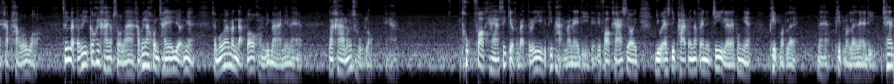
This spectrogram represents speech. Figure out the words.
นะครับ Powerwall ซึ่งแบตเตอรี่ก็คล้ายๆกับโซลาร์ครับ เวลาคนใช้เยอะๆเนี่ยสมมุติว่ามัน double ของ demand เนี่ยนะฮะราคามันก็ถูกลงนะครับทุก forecast ที่เกี่ยวกับแบตเตอรี่ที่ผ่านมาในอดีตเนี่ยที่ forecast โดย US Department of Energy หรืออะไรพวกนี้ผิดหมดเลยนะฮะผิดหมดเลยในอดีต เช่น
